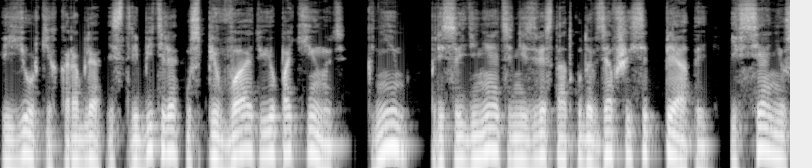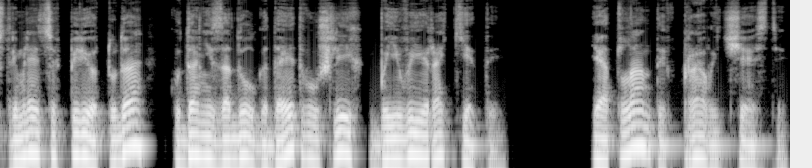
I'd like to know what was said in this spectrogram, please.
и юрких корабля-истребителя успевают ее покинуть. К ним присоединяется неизвестно откуда взявшийся пятый, и все они устремляются вперед, туда, куда незадолго до этого ушли их боевые ракеты. И атланты в правой части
